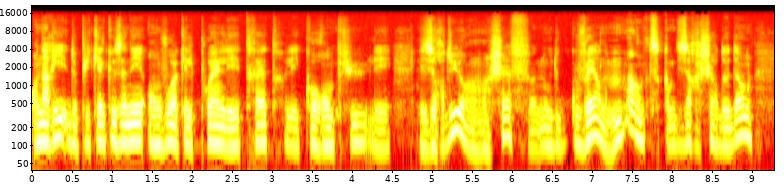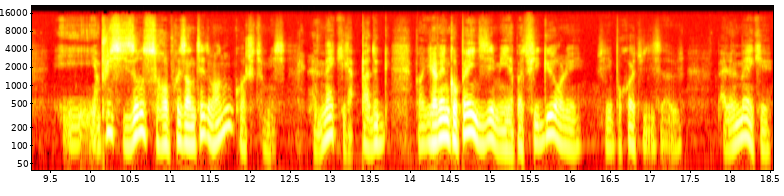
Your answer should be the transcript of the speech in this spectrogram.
On arrive, depuis quelques années, on voit à quel point les traîtres, les corrompus, les, ordures en chef nous gouvernent, mentent comme des arracheurs de dents. Et en plus, ils osent se représenter devant nous, quoi. Je dis, le mec, il a pas de. Quand avait un copain, il disait, mais il a pas de figure, lui. Je dis, pourquoi tu dis ça? Ben, Le mec,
